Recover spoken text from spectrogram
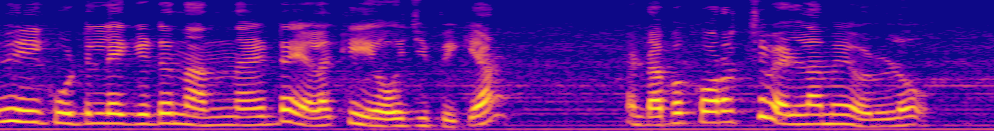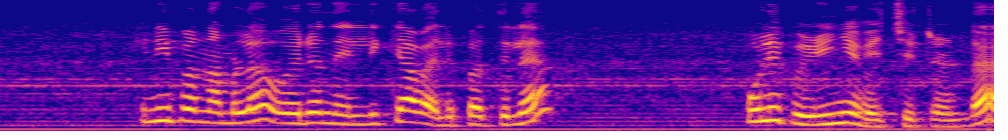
ഇത് ഈ കൂട്ടിലേക്കിട്ട് നന്നായിട്ട് ഇളക്കി യോജിപ്പിക്കാം. ഉണ്ട് അപ്പോൾ കുറച്ച് വെള്ളമേ ഉള്ളൂ. ഇനിയിപ്പോൾ നമ്മൾ ഒരു നെല്ലിക്ക വലുപ്പത്തിൽ പുളി പിഴിഞ്ഞ് വെച്ചിട്ടുണ്ട്.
